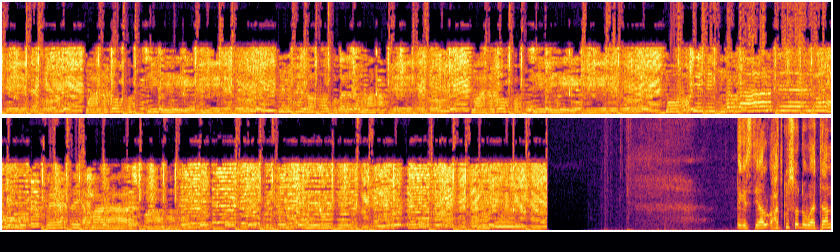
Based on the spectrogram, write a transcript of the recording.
పేరు మనకు సిరిగేరు నిమ్మలో ఉదయం మా పేరు మనకు సిరిగేరు మోహి బర్బార్తేను వేసయ పరాశ్మా dhegeystayaal waxaad ku soo dhowaataan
